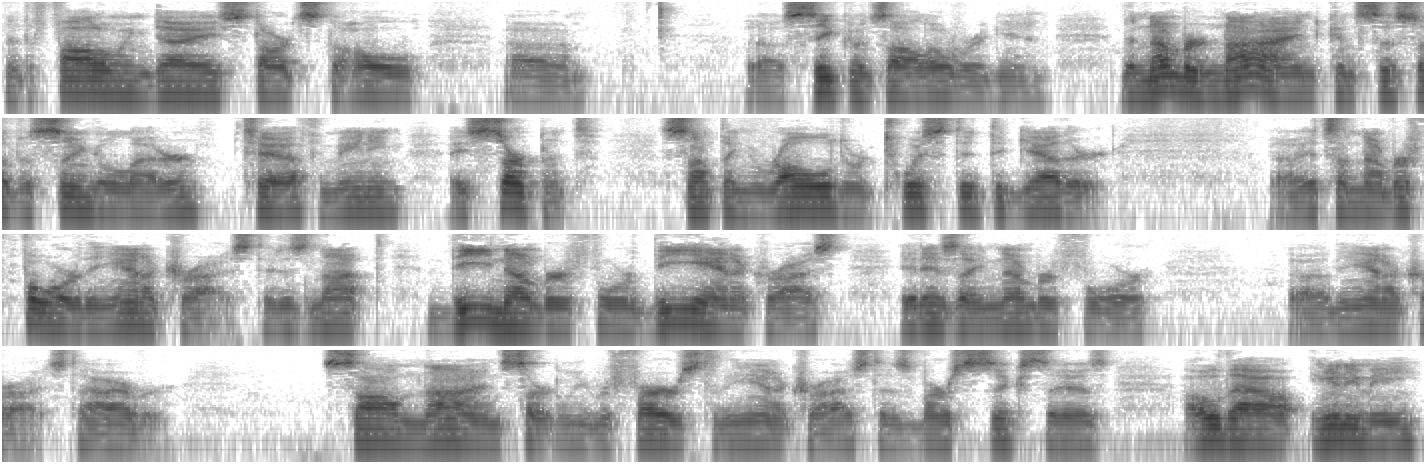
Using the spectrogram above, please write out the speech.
Then the following day starts the whole uh, uh, sequence all over again. The number nine consists of a single letter, teth, meaning a serpent, something rolled or twisted together. Uh, it's a number for the Antichrist. It is not the number for the Antichrist. It is a number for uh, the Antichrist. However, Psalm 9 certainly refers to the Antichrist, as verse 6 says, O thou enemy,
